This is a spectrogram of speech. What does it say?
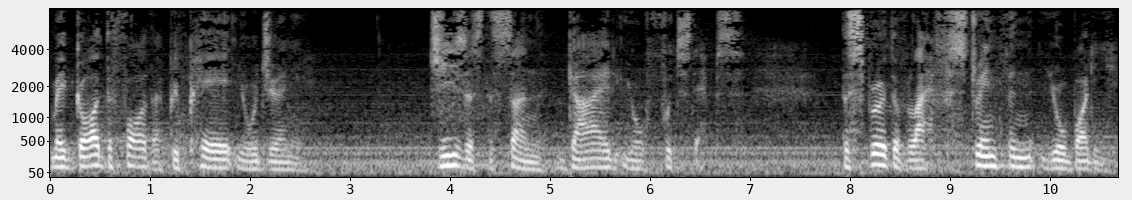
May God the Father prepare your journey. Jesus the Son guide your footsteps. The Spirit of life strengthen your body.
